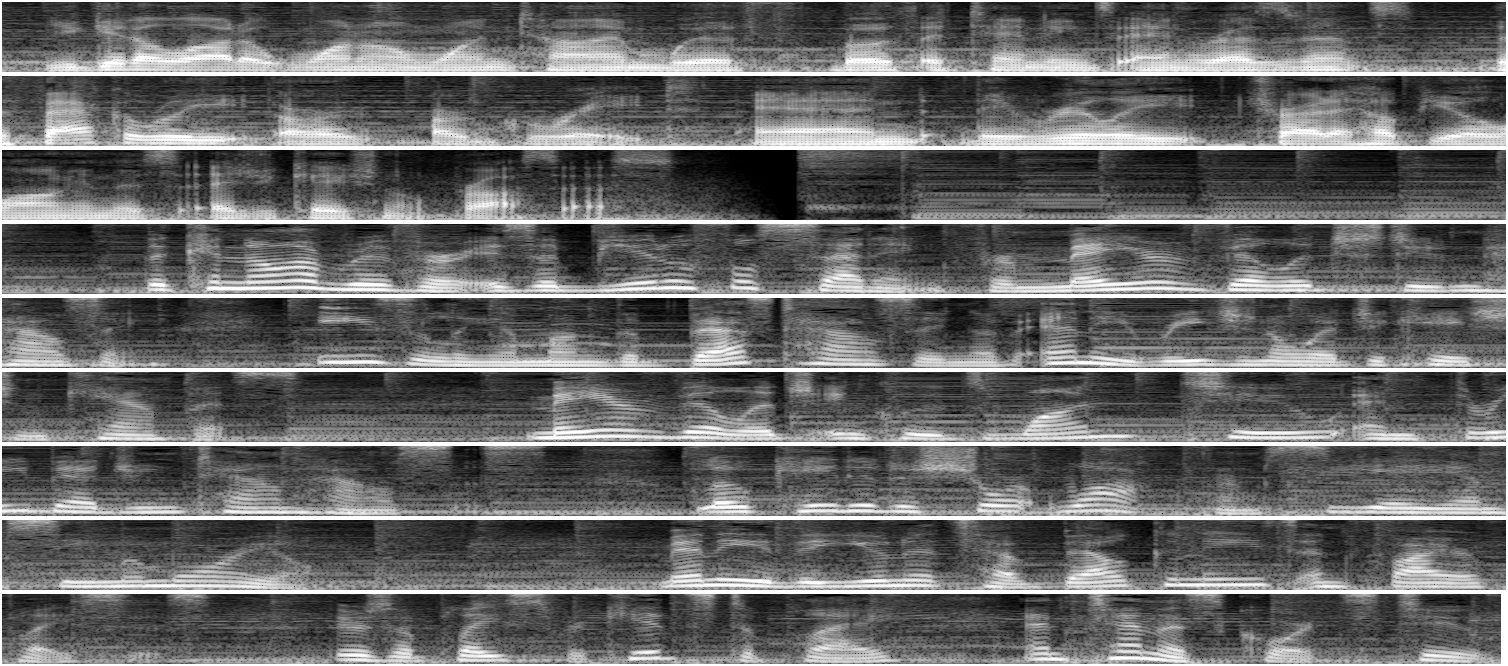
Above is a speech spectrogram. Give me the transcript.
you get a lot of one-on-one time with both attendings and residents. The faculty are, are great and they really try to help you along in this educational process. The Kanawha River is a beautiful setting for Mayer Village student housing, easily among the best housing of any regional education campus. Mayer Village includes one, two, and three bedroom townhouses, located a short walk from CAMC Memorial. Many of the units have balconies and fireplaces. There's a place for kids to play and tennis courts, too.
